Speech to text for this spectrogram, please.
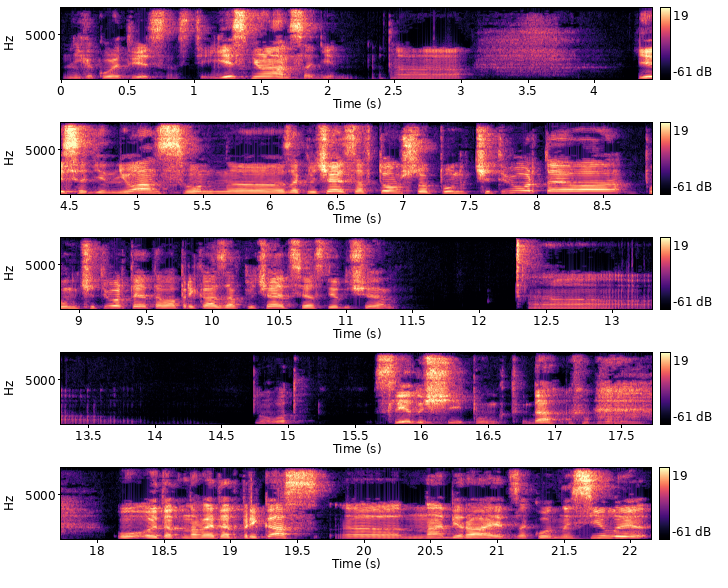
никакой ответственности. Есть нюанс один есть один нюанс, он э, заключается в том, что пункт 4, пункт 4 этого приказа включает в себя следующее, э, ну, вот следующий пункт, да, этот, этот приказ э, набирает законной силы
